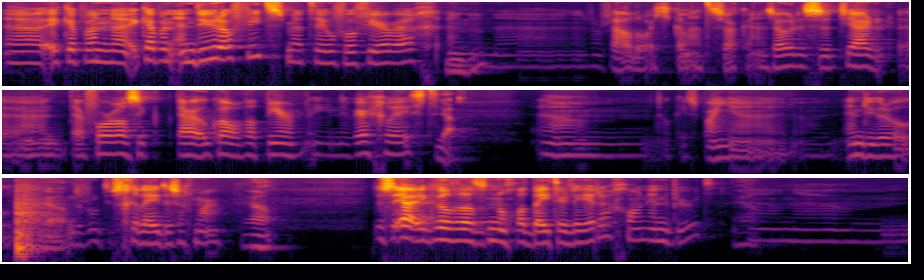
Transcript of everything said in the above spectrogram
Eh, ik, heb een, eh, ik heb een endurofiets met heel veel veerweg en Mhm. een eh, zo'n zadel wat je kan laten zakken en zo. Dus het jaar eh, daarvoor was ik daar ook wel wat meer in de weer geweest. Ja. Ehm, ook in Spanje eh, enduro, Ja. de routes gereden, zeg maar. Ja. Dus ja, ik wilde dat nog wat beter leren, gewoon in de buurt. Ja. En, ehm,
